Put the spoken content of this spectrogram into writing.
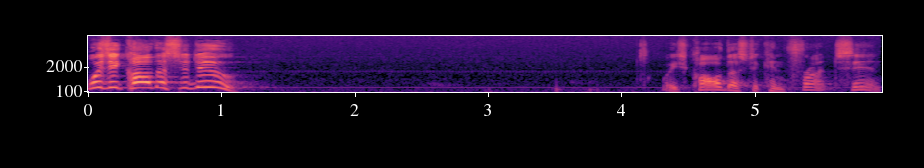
What has He called us to do? Well, He's called us to confront sin.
